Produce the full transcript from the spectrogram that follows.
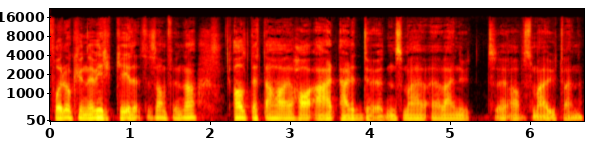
for å kunne virke i dette samfunnet. Alt dette har, er, er det døden som er, er veien ut av, som er utveiene.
